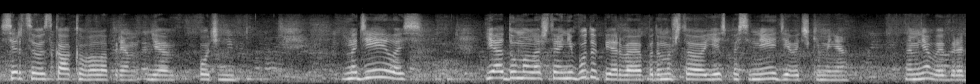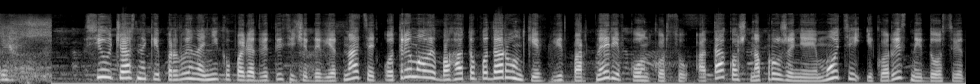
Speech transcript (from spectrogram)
сердце выскакивало прям, я очень надеялась. Я думала, что я не буду первая, потому что есть посильнее девочки меня. На меня выбрали. Всі учасники «Перлина Нікополя 2019» отримали багато подарунків від партнерів конкурсу, а також напруження емоцій і корисний досвід.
